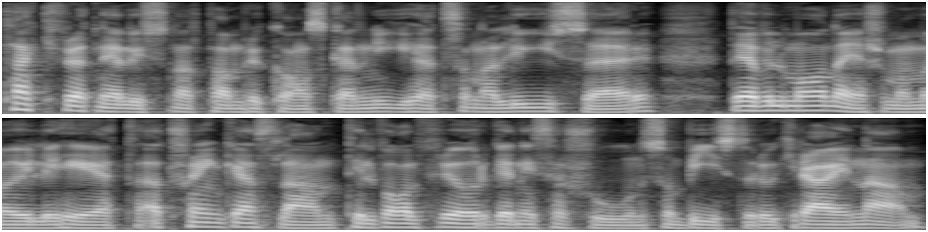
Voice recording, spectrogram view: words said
Tack för att ni har lyssnat på amerikanska nyhetsanalyser. Det jag vill mana er som har möjlighet att skänka en slant till valfri organisation som bistår Ukraina.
